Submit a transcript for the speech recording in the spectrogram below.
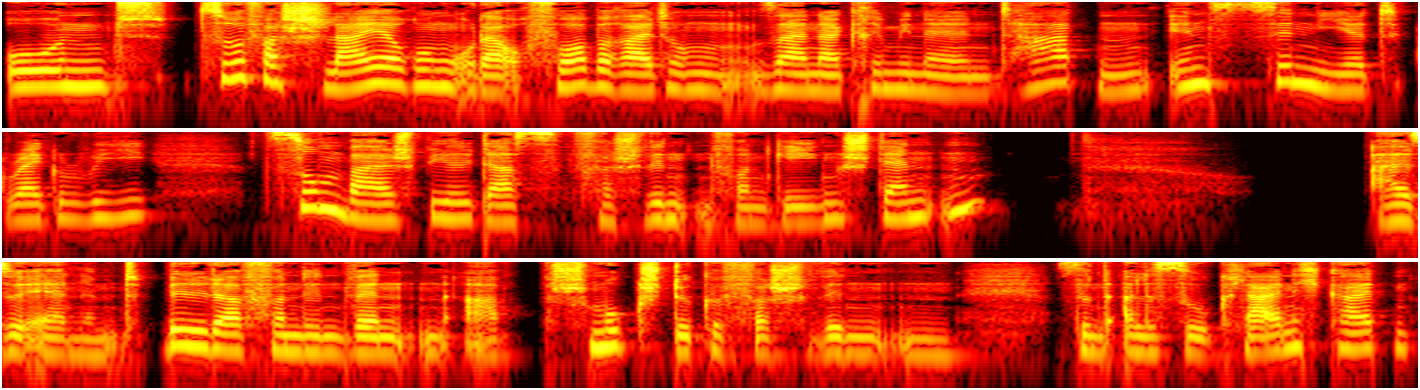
Und zur Verschleierung oder auch Vorbereitung seiner kriminellen Taten inszeniert Gregory zum Beispiel das Verschwinden von Gegenständen. Also er nimmt Bilder von den Wänden ab, Schmuckstücke verschwinden, sind alles so Kleinigkeiten.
